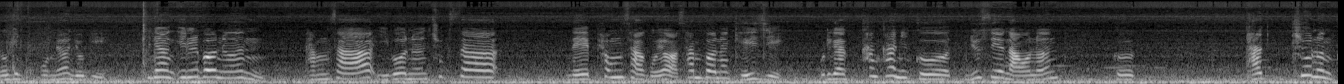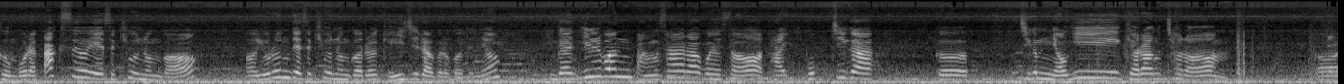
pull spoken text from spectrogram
여기 보면 여기 그냥 1번은 방사, 2번은 축사 내 평사고요. 3번은 게이지. 우리가 칸칸이 그 뉴스에 나오는 그 다 키우는 그 뭐라 박스에서 키우는 거 어, 요런 데서 키우는 거를 게이지라 그러거든요. 그러니까 1번 방사라고 해서 다 복지가 그 지금 여기 결항처럼 어,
